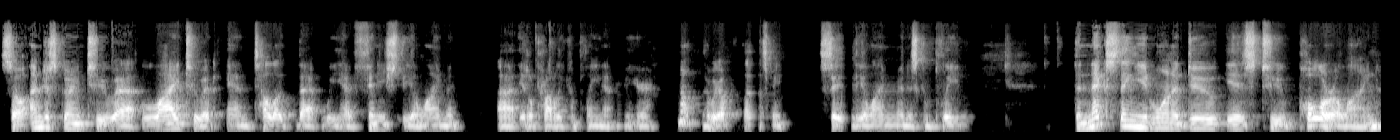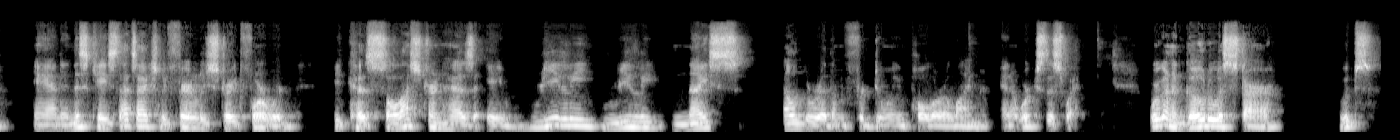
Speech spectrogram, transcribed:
So I'm just going to uh, lie to it and tell it that we have finished the alignment. Uh, it'll probably complain at me here. No, there we go. Let's me say the alignment is complete. The next thing you'd want to do is to polar align. And in this case, that's actually fairly straightforward because Celestron has a really, really nice algorithm for doing polar alignment. And it works this way. We're going to go to a star. Oops,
